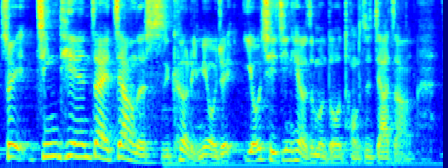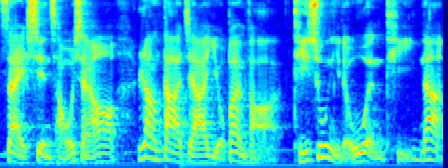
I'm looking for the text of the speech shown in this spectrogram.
所以今天在。这样的时刻里面，我觉得尤其今天有这么多同志家长在现场，我想要让大家有办法提出你的问题。那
